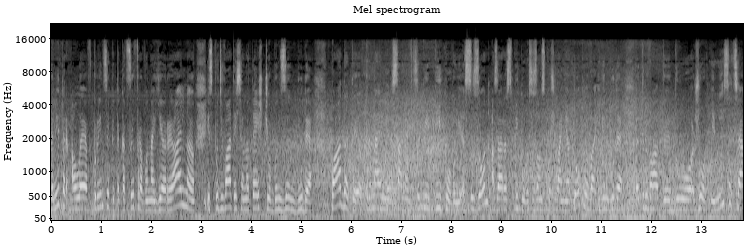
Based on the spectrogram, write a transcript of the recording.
на літр. Але в принципі така цифра вона є реальною. І сподіватися на те, що бензин буде падати, принаймні саме в такий піковий сезон. А зараз піковий сезон споживання топлива, і він буде тривати до жовтня місяця.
